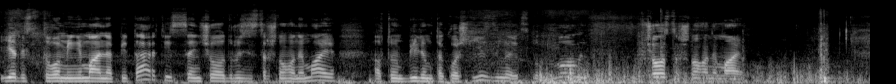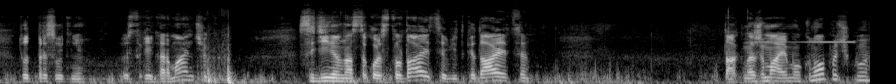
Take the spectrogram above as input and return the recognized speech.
Є десь того мінімальна підтертість, це нічого, друзі, страшного немає. Автомобілем також їздили, експлуатували, нічого страшного немає. Тут присутній ось такий карманчик. Сидіння в нас також складається, відкидається. Так, нажимаємо кнопочку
